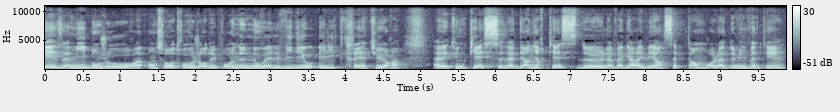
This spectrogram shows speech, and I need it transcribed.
Les amis, bonjour. On se retrouve aujourd'hui pour une nouvelle vidéo Elite Créature avec une pièce, la dernière pièce de la vague arrivée en septembre là, 2021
